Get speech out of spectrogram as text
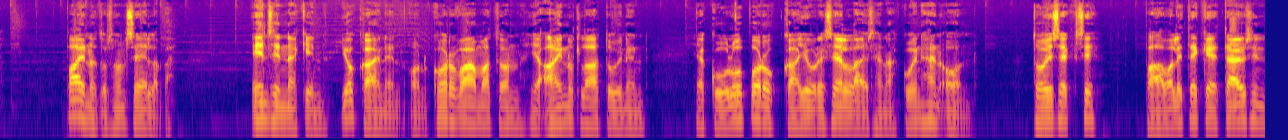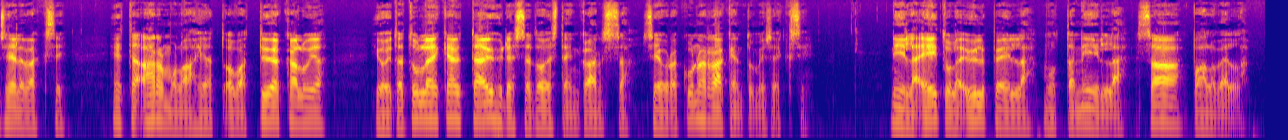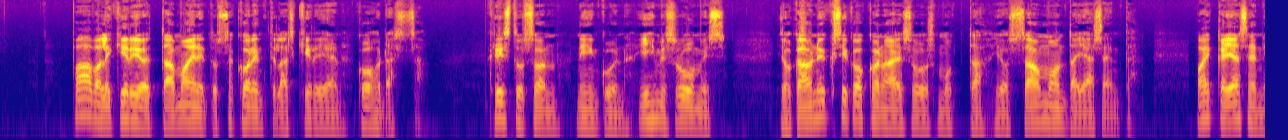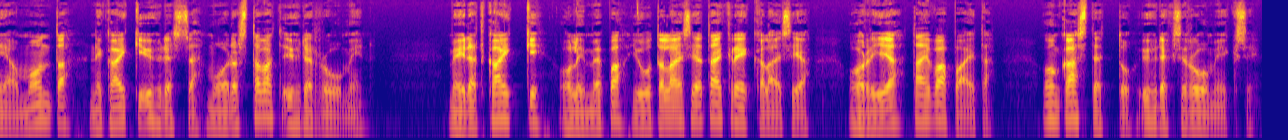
Painotus on selvä. Ensinnäkin jokainen on korvaamaton ja ainutlaatuinen ja kuuluu porukkaa juuri sellaisena kuin hän on. Toiseksi Paavali tekee täysin selväksi, että armolahjat ovat työkaluja, joita tulee käyttää yhdessä toisten kanssa seurakunnan rakentumiseksi. Niillä ei tule ylpeillä, mutta niillä saa palvella. Paavali kirjoittaa mainitussa korinttilaiskirjeen kohdassa. Kristus on niin kuin ihmisruumis, joka on yksi kokonaisuus, mutta jossa on monta jäsentä. Vaikka jäseniä on monta, ne kaikki yhdessä muodostavat yhden ruumiin. Meidät kaikki, olimmepa juutalaisia tai kreikkalaisia, orjia tai vapaita, on kastettu yhdeksi ruumiiksi.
